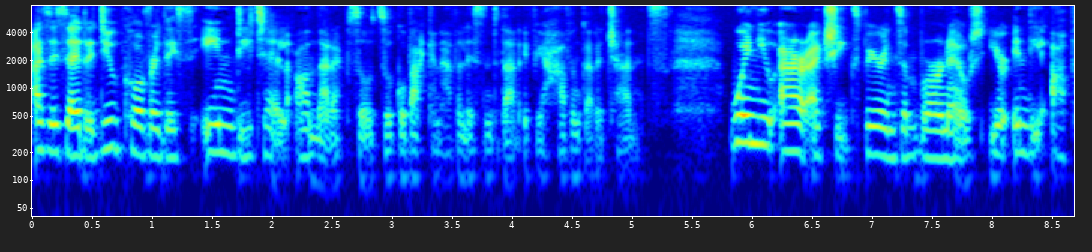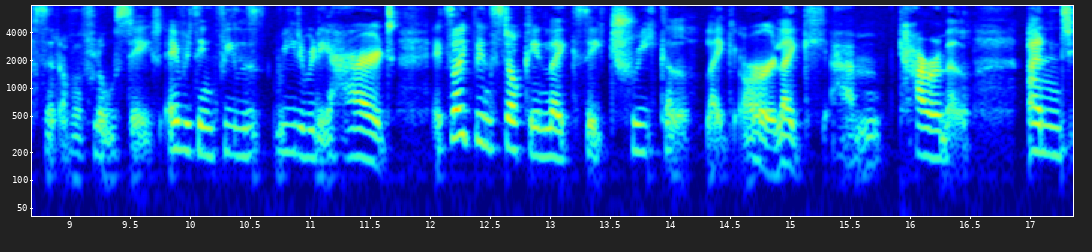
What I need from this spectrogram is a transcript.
As I said, I do cover this in detail on that episode, so go back and have a listen to that if you haven't got a chance. When you are actually experiencing burnout, you're in the opposite of a flow state. Everything feels really, really hard. It's like being stuck in like say treacle, like or like um caramel and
